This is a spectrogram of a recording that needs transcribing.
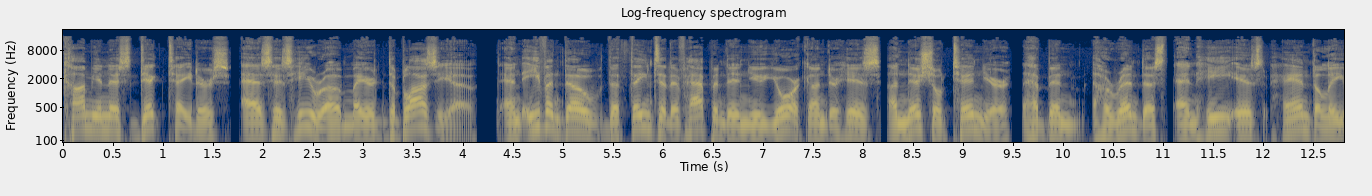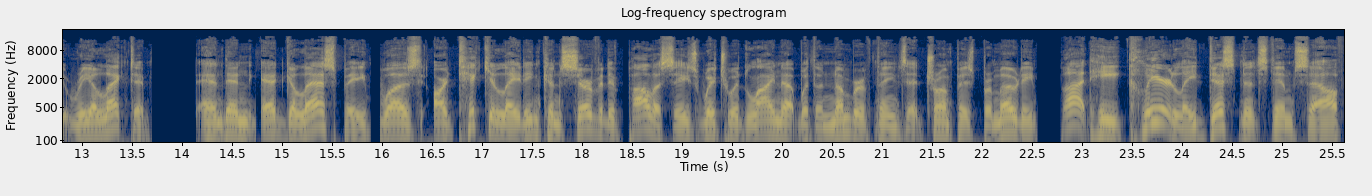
communist dictators as his hero, Mayor de Blasio. And even though the things that have happened in New York under his initial tenure have been horrendous, and he is handily reelected. And then Ed Gillespie was articulating conservative policies which would line up with a number of things that Trump is promoting, but he clearly distanced himself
